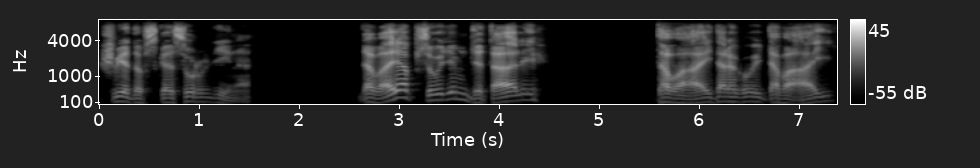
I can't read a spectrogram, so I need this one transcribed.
шведовская сурдина. Давай обсудим детали. Давай, дорогой, давай.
